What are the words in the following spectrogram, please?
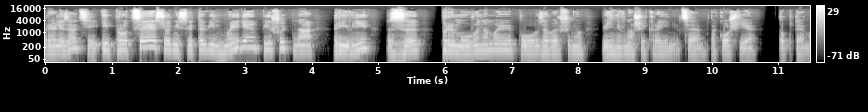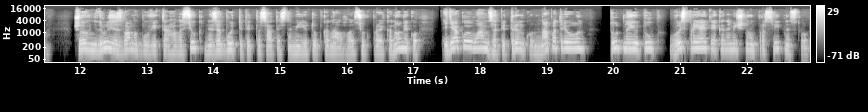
реалізації. І про це сьогодні світові медіа пишуть на рівні з перемовинами по завершенню війни в нашій країні. Це також є топ-тема. Шановні друзі, з вами був Віктор Галасюк. Не забудьте підписатись на мій YouTube канал Галасюк про економіку. І дякую вам за підтримку на Patreon, тут на YouTube. Ви сприяєте економічному просвітництву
